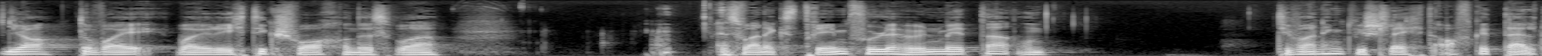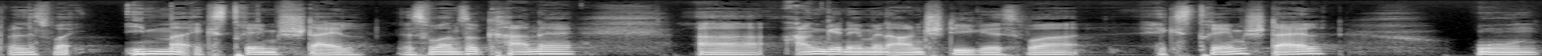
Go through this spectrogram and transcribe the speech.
ja, da war ich, war ich richtig schwach und es war, es waren extrem viele Höhenmeter und die waren irgendwie schlecht aufgeteilt, weil es war immer extrem steil. Es waren so keine äh, angenehmen Anstiege. Es war extrem steil und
